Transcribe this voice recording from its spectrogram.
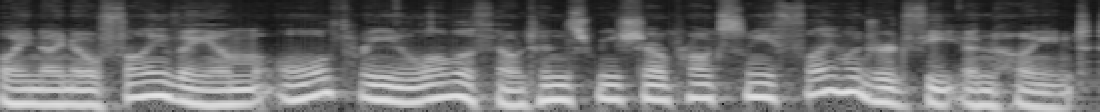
By 9.05 am, all three lava fountains reached approximately 500 feet in height.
